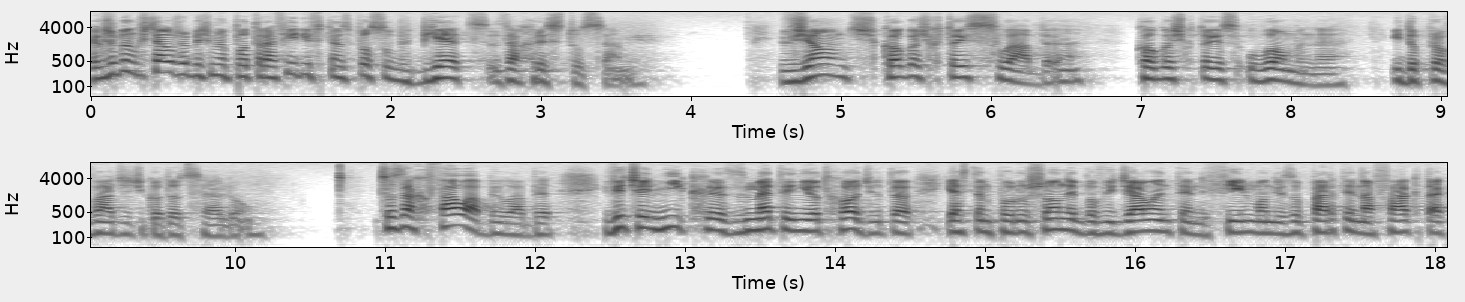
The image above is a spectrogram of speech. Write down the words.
Jakże bym chciał, żebyśmy potrafili w ten sposób biec za Chrystusem. Wziąć kogoś, kto jest słaby, kogoś, kto jest ułomny i doprowadzić go do celu. Co za chwała byłaby. Wiecie, nikt z mety nie odchodził. To ja jestem poruszony, bo widziałem ten film. On jest oparty na faktach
